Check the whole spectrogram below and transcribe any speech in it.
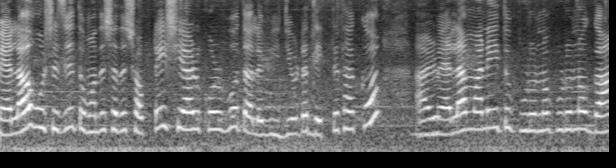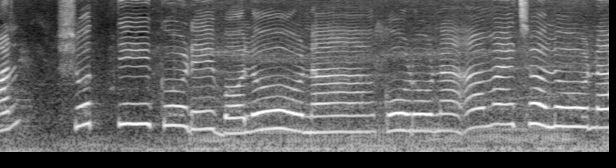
মেলাও বসেছে। তোমাদের সাথে সবটাই শেয়ার করব, তাহলে ভিডিওটা দেখতে থাকো। আর মেলা মানেই তো পুরনো পুরনো গান। সত্যি করে বলো না, করো না, আমায় চলো না।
